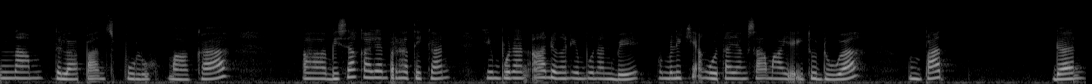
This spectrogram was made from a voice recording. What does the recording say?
6, 8, 10. Maka uh, bisa kalian perhatikan himpunan A dengan himpunan B memiliki anggota yang sama yaitu 2, 4, dan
